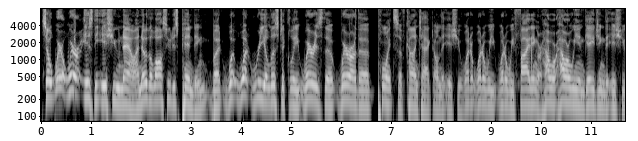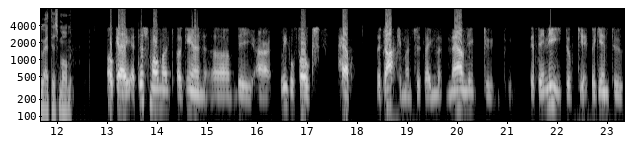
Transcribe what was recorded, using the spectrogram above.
so where where is the issue now? I know the lawsuit is pending, but what what realistically where is the where are the points of contact on the issue? What are, what are we what are we fighting or how are, how are we engaging the issue at this moment? Okay, at this moment, again, uh, the our legal folks have the documents that they now need to that they need to get, begin to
